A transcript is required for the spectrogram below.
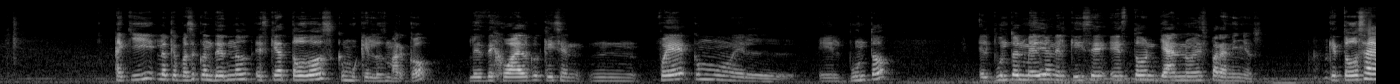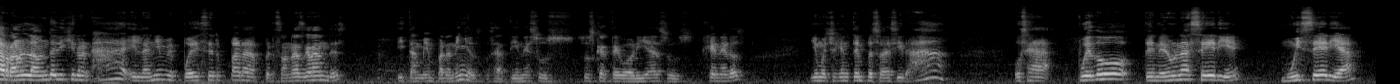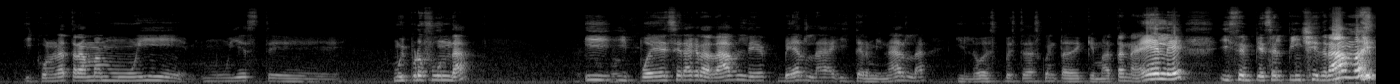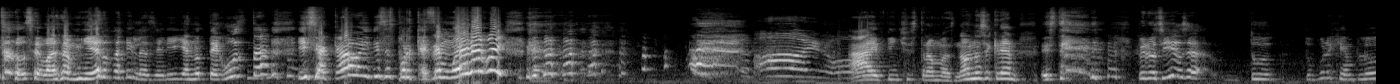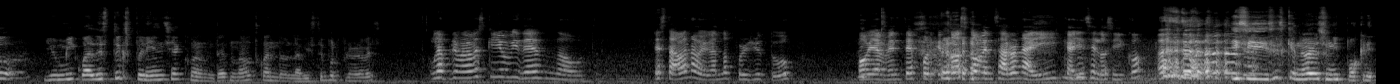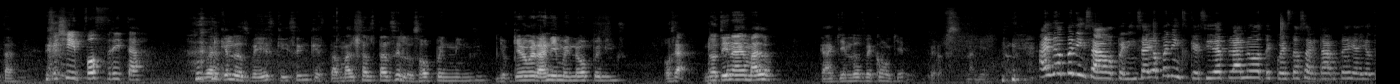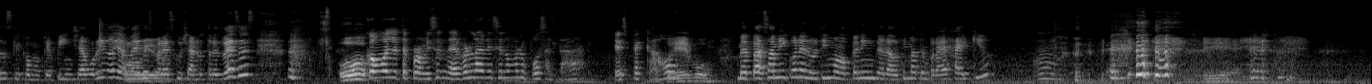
aquí lo que pasa con Dead Note es que a todos como que los marcó, les dejó algo que dicen, mm, fue como el, el punto, el punto en medio en el que dice, esto ya no es para niños. Que todos agarraron la onda y dijeron, ah, el anime puede ser para personas grandes y también para niños. O sea, tiene sus, sus categorías, sus géneros. Y mucha gente empezó a decir, ah, o sea, puedo tener una serie muy seria y con una trama muy, muy, este, muy profunda. Y, puede ser agradable verla y terminarla. Y luego después te das cuenta de que matan a L y se empieza el pinche drama y todo se va a la mierda y la serie ya no te gusta y se acaba y dices, ¿por qué se muere? no. Ay, pinches tramas. No, no se crean. Este, pero sí, o sea, tú, tú por ejemplo, Yumi, ¿cuál es tu experiencia con Death Note cuando la viste por primera vez? La primera vez que yo vi Death Note, estaba navegando por YouTube. Obviamente, porque todos comenzaron ahí, cállense el hocico. Y si dices que no eres un hipócrita. Pichi hipócrita. Igual que los güeyes que dicen que está mal saltarse los openings. Yo quiero ver anime en openings. O sea, no tiene nada de malo. Cada quien los ve como quiere, pero pues también. Hay openings a openings. Hay openings que sí de plano te cuesta saltarte y hay otros que como que pinche aburrido y a veces Obvio. esperar escucharlo tres veces. O Como el de The Promised Neverland, ese no me lo puedo saltar. Es pecado. huevo. Me pasa a mí con el último opening de la última temporada de Haikyuu. Mm. Eh,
